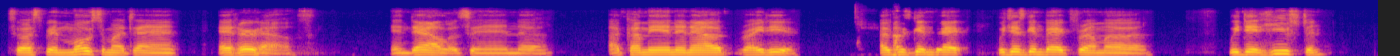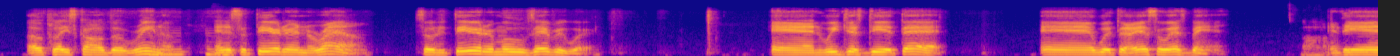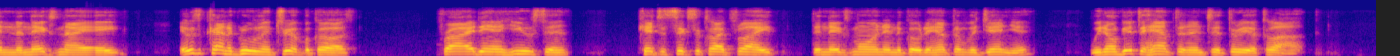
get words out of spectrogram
So I spend most of my time at her house in Dallas, and uh, I come in and out right here. I was just getting back. We're just getting back from. Uh, we did Houston, a place called the Arena, mm-hmm. and it's a theater in the round. So the theater moves everywhere, and we just did that, and with the SOS band. Uh-huh. And then the next night, it was a kind of grueling trip because Friday in Houston, catch a six o'clock flight the next morning to go to Hampton, Virginia. We don't get to Hampton until three o'clock.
